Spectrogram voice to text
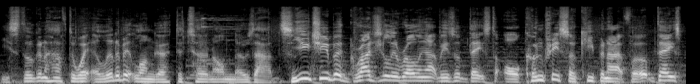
you're still going to have to wait a little bit longer to turn on those ads. YouTube are gradually rolling out these updates to all countries, so keep an eye out for updates. But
